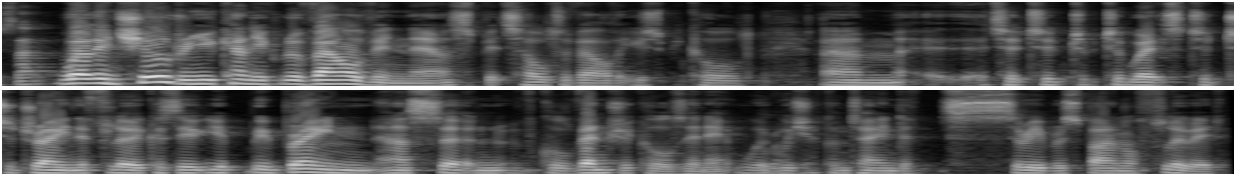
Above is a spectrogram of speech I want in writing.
Is that well, in children, you can you put a valve in now, Spitz-Holter valve, it used to be called, um, to, to, to, to where it's to, to drain the fluid because your, your brain has certain called ventricles in it, which are contained of cerebrospinal fluid,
